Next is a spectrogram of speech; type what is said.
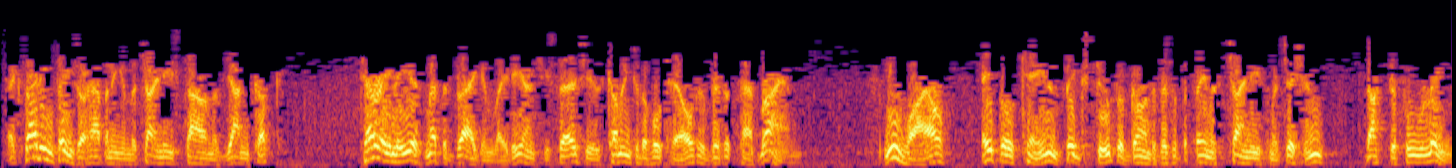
Exciting things are happening in the Chinese town of Yankuk. Terry Lee has met the Dragon Lady, and she says she is coming to the hotel to visit Pat Ryan. Meanwhile, April Kane and Big Stoop have gone to visit the famous Chinese magician, Dr. Fu Ling.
